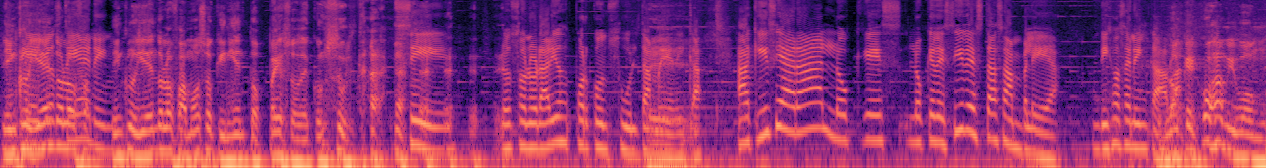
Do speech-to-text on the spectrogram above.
Incluyendo los, incluyendo los famosos 500 pesos de consulta. Sí, los honorarios por consulta médica. Aquí se hará lo que es lo que decide esta asamblea, dijo Senencaba. Lo que coja mi bon.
